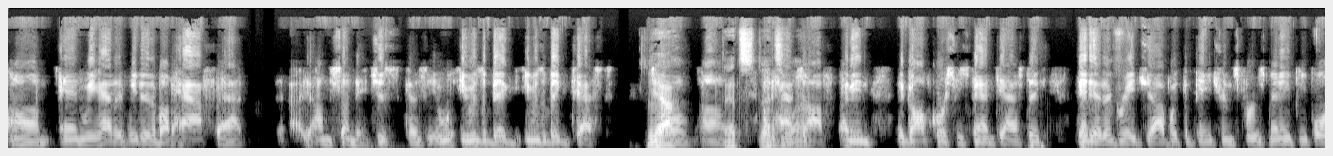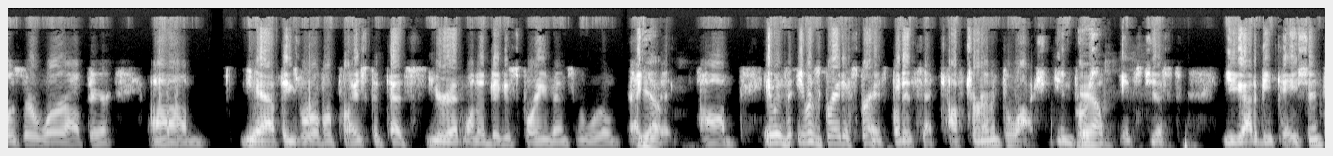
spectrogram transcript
um, and we had it. We did about half that uh, on Sunday, just because it, it was a big it was a big test. Yeah. So, um, That's but that's a hats off. I mean, the golf course was fantastic. They did a great job with the patrons for as many people as there were out there. Um, yeah, things were overpriced, but that's you're at one of the biggest sporting events in the world. I Yeah. get it. Um, it was it was a great experience, but it's a tough tournament to watch in person. It's just you got to be patient.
